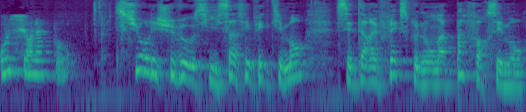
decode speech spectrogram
ou sur la peau. Sur les cheveux aussi, ça effectivement, c'est un réflexe que l'on n'a pas forcément.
